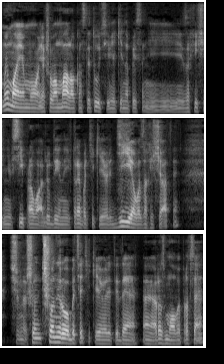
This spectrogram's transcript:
Ми маємо, якщо вам мало конституції, в які написані і захищені всі права людини, їх треба тільки дієво захищати. Що, що, не робиться, тільки говорить, іде е, розмови про це.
